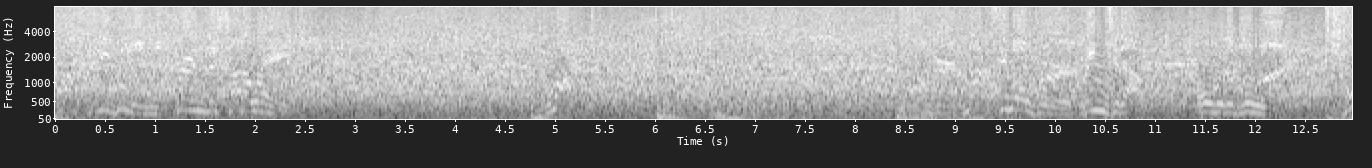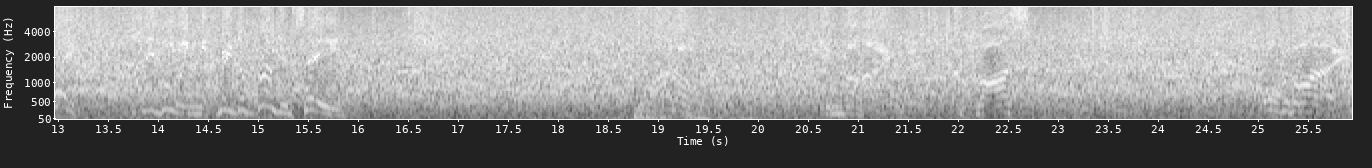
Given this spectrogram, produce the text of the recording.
puck. Khabibulin turned the shot away. Over the blue line. Wait! Khabibulin made the brilliant save. Run. In behind. Across. Over the line.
